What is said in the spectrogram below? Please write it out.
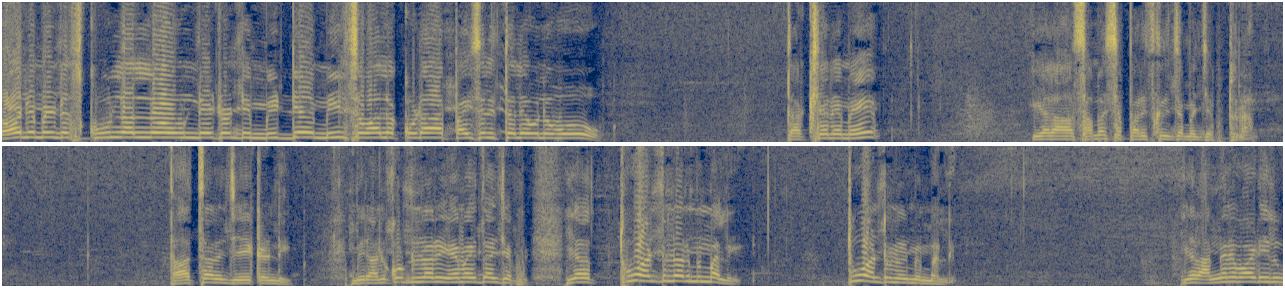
గవర్నమెంట్ స్కూళ్ళల్లో ఉండేటువంటి మిడ్ డే మీల్స్ వాళ్ళకు కూడా పైసలు ఇస్తలేవు నువ్వు. తక్షణమే ఇలా సమస్య పరిష్కరించమని చెప్తున్నా. తాత్సారం చేయకండి. మీరు అనుకుంటున్నారు ఏమైందని చెప్పి. ఇలా తూ అంటున్నారు మిమ్మల్ని. తూ అంటున్నారు మిమ్మల్ని. ఇలా అంగన్వాడీలు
